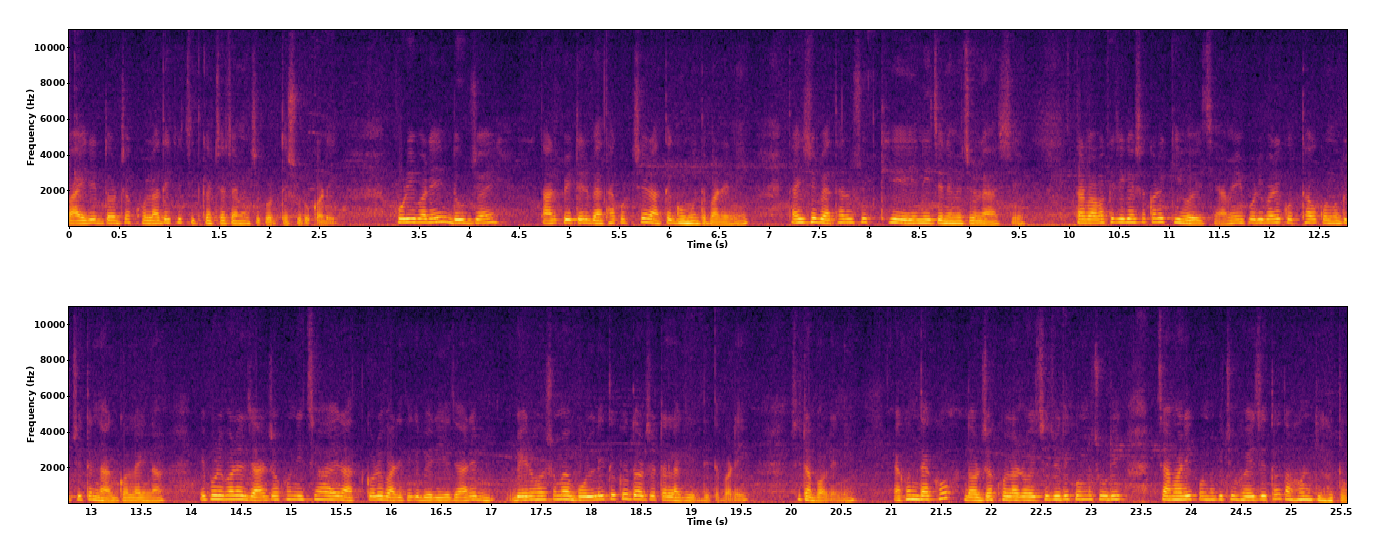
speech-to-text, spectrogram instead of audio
বাইরের দরজা খোলা দেখে চিৎকার চেঁচামেচি করতে শুরু করে। পরিবারে দুর্জয় তার পেটের ব্যথা করছে, রাতে ঘুমোতে পারেনি, তাই সে ব্যথার ওষুধ খেয়ে নিচে নেমে চলে আসে। তার বাবাকে জিজ্ঞাসা করে, কি হয়েছে? আমি এই পরিবারে কোথাও কোনো কিছুতে নাক গলাই না। এ পরিবারে যার যখন ইচ্ছে হয় রাত করে বাড়ি থেকে বেরিয়ে যায়। আরে, বের হওয়ার সময় বললেই তো কেউ দরজাটা লাগিয়ে দিতে পারে। সেটা বলেনি। এখন দেখো, দরজা খোলা রয়েছে। যদি কোনো চুরি, চামারি কোনো কিছু হয়ে যেত, তখন কি হতো?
